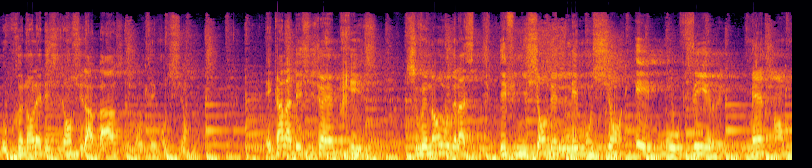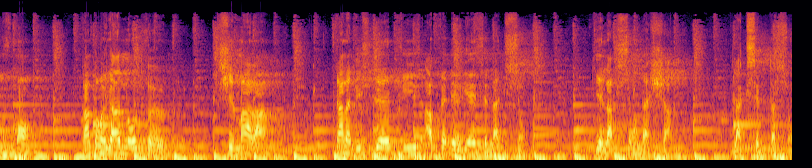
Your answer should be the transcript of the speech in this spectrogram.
nous prenons les décisions sur la base de nos émotions. Et quand la décision est prise, souvenons-vous de la définition de l'émotion émovere, mettre en mouvement. Quand on regarde notre schéma là, quand la décision est prise, après derrière c'est l'action, qui est l'action d'achat, l'acceptation.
